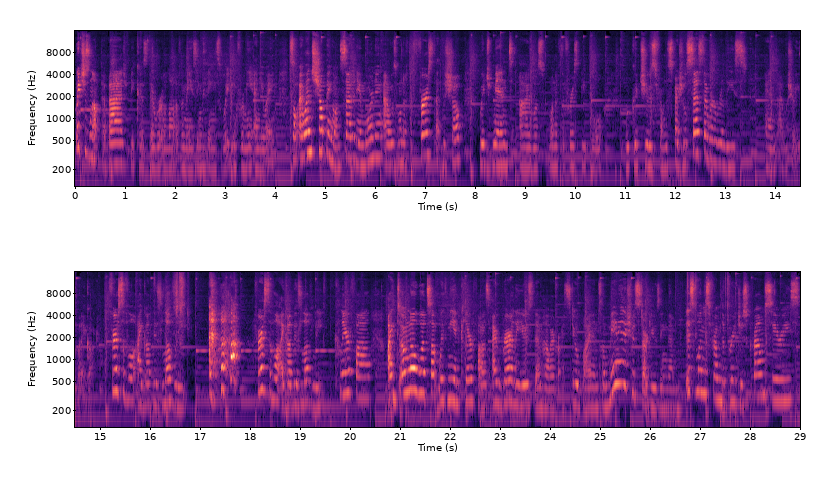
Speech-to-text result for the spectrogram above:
which is not that bad because there were a lot of amazing things waiting for me anyway. So I went shopping on Saturday morning. I was one of the first at the shop which meant I was one of the first people who could choose from the special sets that were released and I will show you what I got. First of all, I got this lovely... First of all, I got this lovely clear file. I don't know what's up with me and clear files. I rarely use them, however, I still buy them, so maybe I should start using them. This one is from the British Crown series.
